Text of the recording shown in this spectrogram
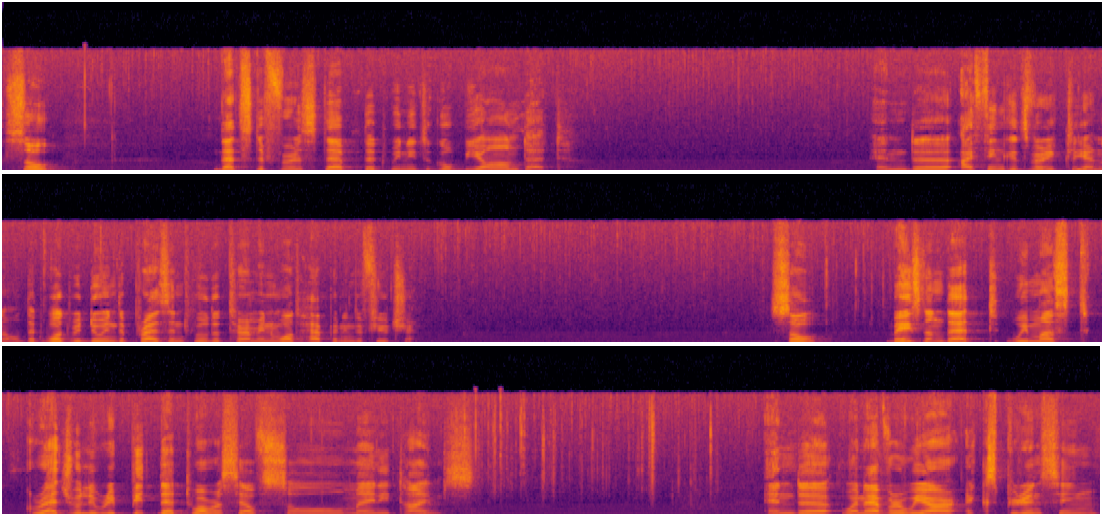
So, that's the first step that we need to go beyond that. And uh, I think it's very clear, no? That what we do in the present will determine what happens in the future. So, Based on that, we must gradually repeat that to ourselves so many times. And uh, whenever we are experiencing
